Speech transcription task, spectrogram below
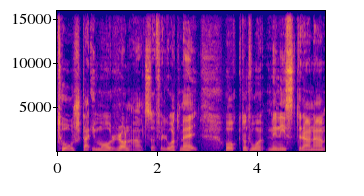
torsdag imorgon alltså. Förlåt mig. Och de två ministrarna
